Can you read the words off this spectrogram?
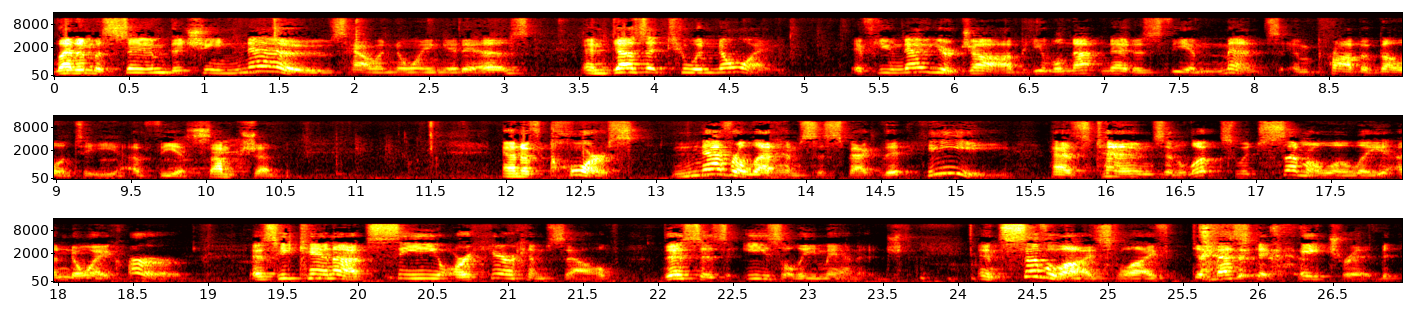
Let him assume that she knows how annoying it is and does it to annoy. If you know your job, he will not notice the immense improbability of the assumption. And of course, never let him suspect that he has tones and looks which similarly annoy her. As he cannot see or hear himself, this is easily managed. In civilized life, domestic hatred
